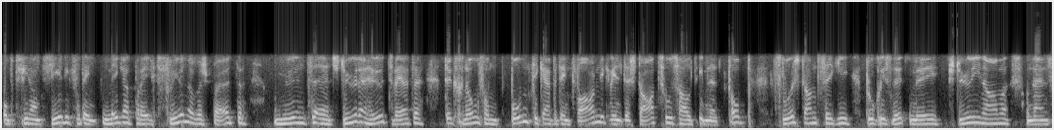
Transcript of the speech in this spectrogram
ob die Finanzierung von dem Megaprojekt früher oder später müssen, äh, die Steuern erhöht werden. Die Ökonomen vom Bund die geben dann die Warnung, weil der Staatshaushalt in einem Top-Zustand sei, braucht es nicht mehr Steuereinnahmen. Und wenn es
